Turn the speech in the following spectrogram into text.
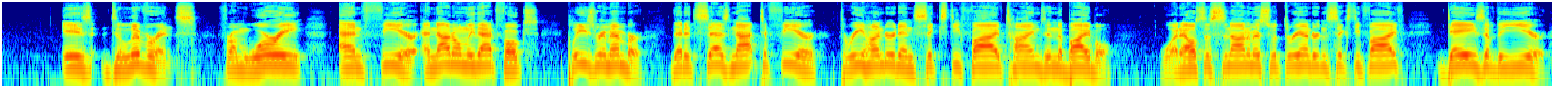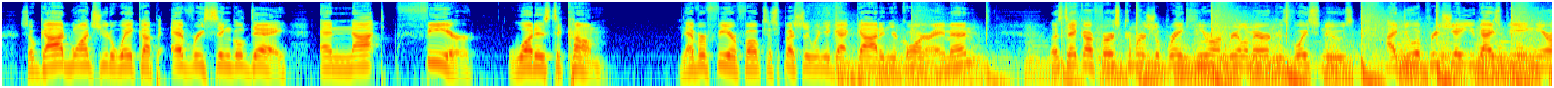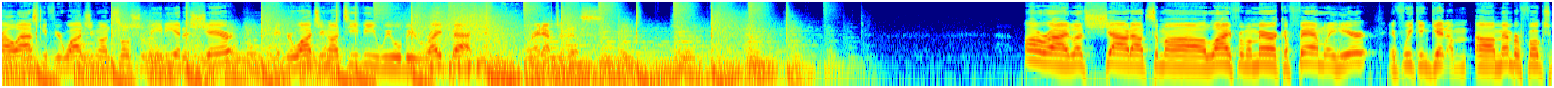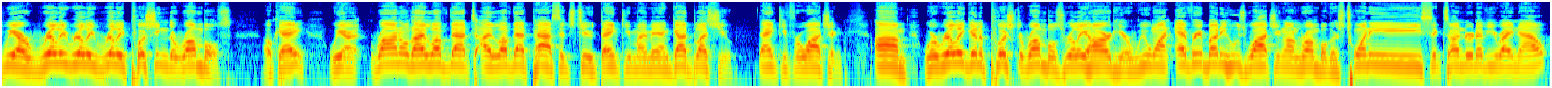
is deliverance from worry and fear. And not only that, folks, please remember that it says not to fear 365 times in the Bible. What else is synonymous with 365? Days of the year. So God wants you to wake up every single day and not fear what is to come. Never fear, folks, especially when you got God in your corner. Amen? Let's take our first commercial break here on Real America's Voice News. I do appreciate you guys being here. I'll ask if you're watching on social media to share. And if you're watching on TV, we will be right back right after this. All right, let's shout out some uh, Live from America family here. If we can get a um, uh, member, folks, we are really, really, really pushing the rumbles. Okay, we are Ronald. I love that. I love that passage too. Thank you, my man. God bless you. Thank you for watching. Um, we're really going to push the Rumbles really hard here. We want everybody who's watching on Rumble. There's 2,600 of you right now.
